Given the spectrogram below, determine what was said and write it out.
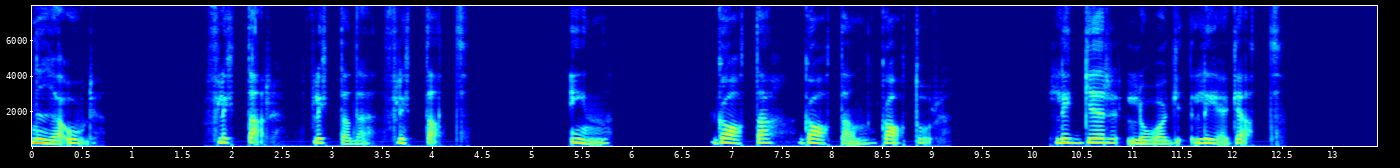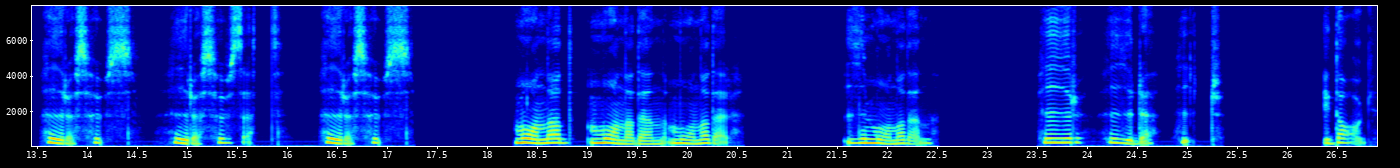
Nya ord. Flyttar, flyttade, flyttat. In. Gata, gatan, gator. Ligger, låg, legat. Hyreshus, hyreshuset, hyreshus. Månad, månaden, månader. I månaden. Hyr, hyrde, hyrt. Idag.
